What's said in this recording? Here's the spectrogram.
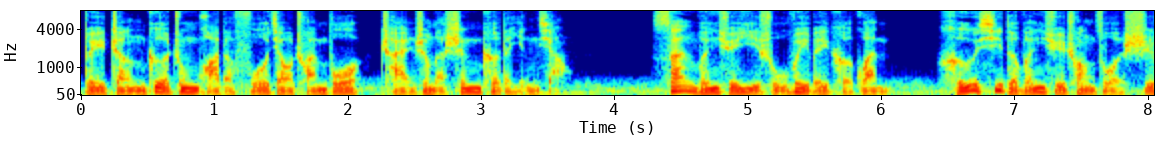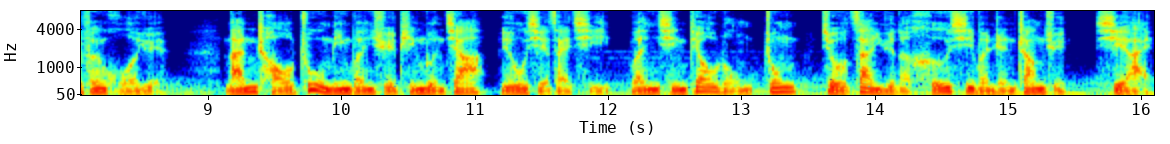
对整个中华的佛教传播产生了深刻的影响。三文学艺术蔚为可观，河西的文学创作十分活跃，南朝著名文学评论家刘勰在其《文心雕龙》中就赞誉了河西文人张俊、谢爱、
